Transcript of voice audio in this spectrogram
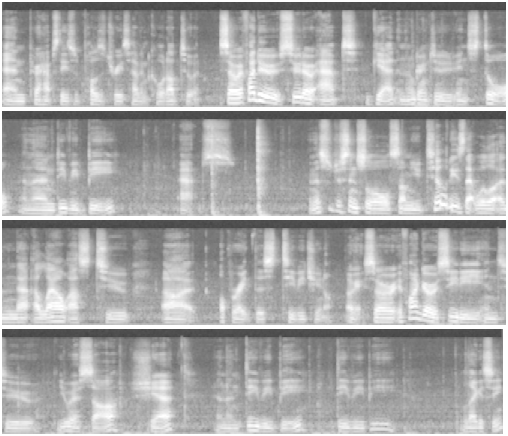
and perhaps these repositories haven't caught up to it. So if I do sudo apt get and then I'm going to install and then dvb apps and this will just install some utilities that will allow us to uh, operate this TV tuner. Okay, so if I go cd into USR, share, and then DVB, DVB legacy,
